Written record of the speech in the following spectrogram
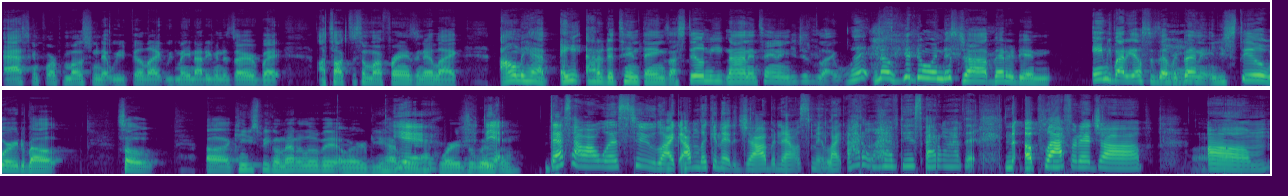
asking for a promotion that we feel like we may not even deserve. But I talk to some of my friends and they're like, I only have eight out of the 10 things. I still need nine and 10. And you just be like, what? No, you're doing this job better than anybody else has ever Yeah. done it. And you're still worried about. So, uh, can you speak on that a little bit or do you have Yeah. any words of Yeah. wisdom? That's how I was too. Like I'm looking at the job announcement, like I don't have this, I don't have that. N- apply for that job. Um,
